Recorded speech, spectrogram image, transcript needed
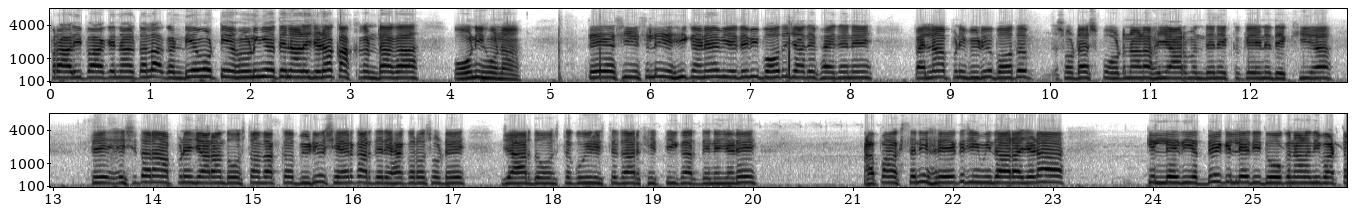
ਪਰਾਲੀ ਪਾ ਕੇ ਨਾਲ ਤਾਂ ਲਾ- ਗੰਡੀਆਂ ਮੋਟੀਆਂ ਹੋਣਗੀਆਂ ਤੇ ਨਾਲੇ ਜਿਹੜਾ ਕੱਖ ਗੰਡਾਗਾ ਉਹ ਨਹੀਂ ਹੋਣਾ। ਤੇ ਅਸੀਂ ਇਸ ਲਈ ਇਹੀ ਕਹਿੰਦੇ ਆ ਵੀ ਇਹਦੇ ਵੀ ਬਹੁਤ ਜ਼ਿਆਦਾ ਫਾਇਦੇ ਨੇ। ਪਹਿਲਾਂ ਆਪਣੀ ਵੀਡੀਓ ਬਹੁਤ ਤੁਹਾਡਾ ਸਪੋਰਟ ਨਾਲ ਹਜ਼ਾਰ ਬੰਦੇ ਨੇ ਇੱਕ ਕੇ ਨੇ ਦੇਖੀ ਆ। ਤੇ ਇਸੇ ਤਰ੍ਹਾਂ ਆਪਣੇ ਯਾਰਾਂ ਦੋਸਤਾਂ ਤੱਕ ਵੀਡੀਓ ਸ਼ੇਅਰ ਕਰਦੇ ਰਿਹਾ ਕਰੋ। ਤੁਹਾਡੇ ਯਾਰ ਦੋਸਤ, ਕੋਈ ਰਿਸ਼ਤੇਦਾਰ ਖੇਤੀ ਕਰਦੇ ਨੇ ਜਿਹੜੇ ਆਪਾਂ ਅਕਸਰ ਹੀ ਹਰੇਕ ਜ਼ਿਮੀਂਦਾਰ ਆ ਜਿਹੜਾ ਕਿੱਲੇ ਦੀ, ਅੱਧੇ ਕਿੱਲੇ ਦੀ, ਦੋ ਕਨਾਲਾਂ ਦੀ ਵੱਟ,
